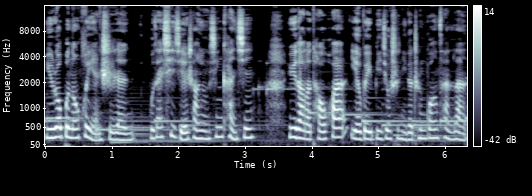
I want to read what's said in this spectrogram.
你若不能慧眼识人，不在细节上用心看心，遇到了桃花也未必就是你的春光灿烂。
